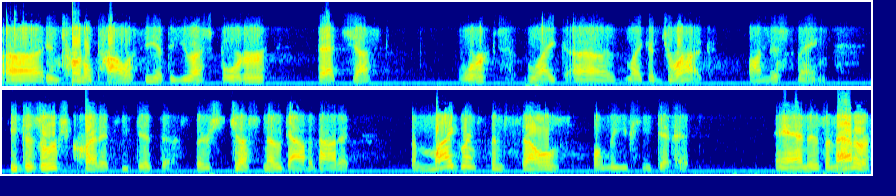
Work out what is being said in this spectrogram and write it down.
uh, internal policy at the U.S. border that just worked like uh, like a drug on this thing. He deserves credit. He did this. There's just no doubt about it. The migrants themselves believe he did it. And as a matter of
